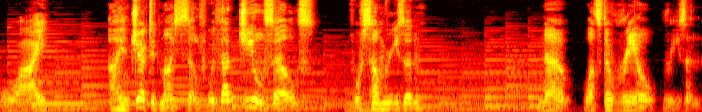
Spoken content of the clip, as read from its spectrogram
Why? I injected myself with Angeal cells. For some reason. No, what's the real reason?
